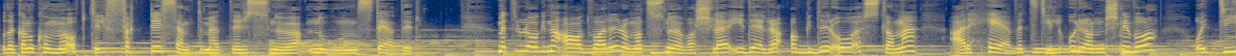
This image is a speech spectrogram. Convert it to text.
og det kan komme opptil 40 cm snø noen steder. Meteorologene advarer om at snøvarselet i deler av Agder og Østlandet er hevet til oransje nivå, og i de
